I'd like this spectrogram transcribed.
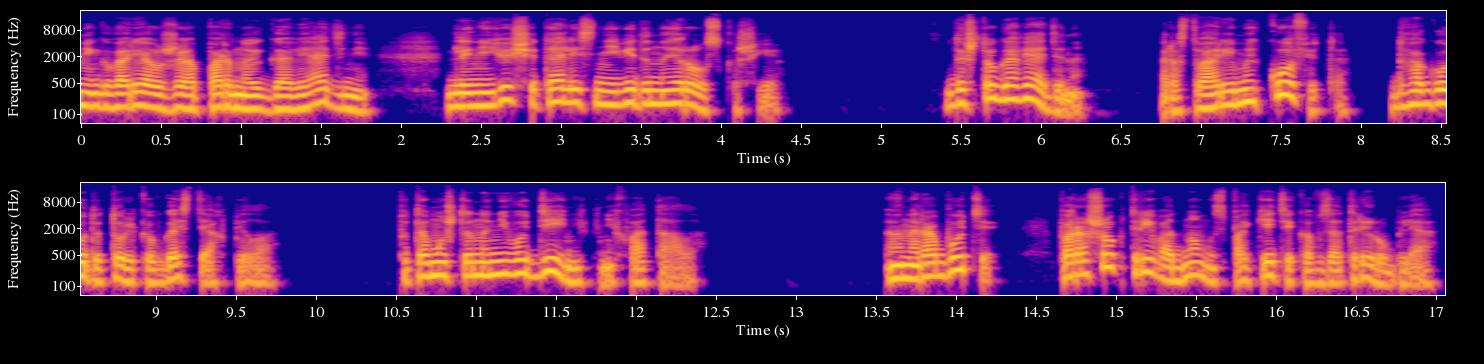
не говоря уже о парной говядине, для нее считались невиданной роскошью. Да что говядина? Растворимый кофе-то два года только в гостях пила, потому что на него денег не хватало. А на работе Порошок три в одном из пакетиков за три рубля,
